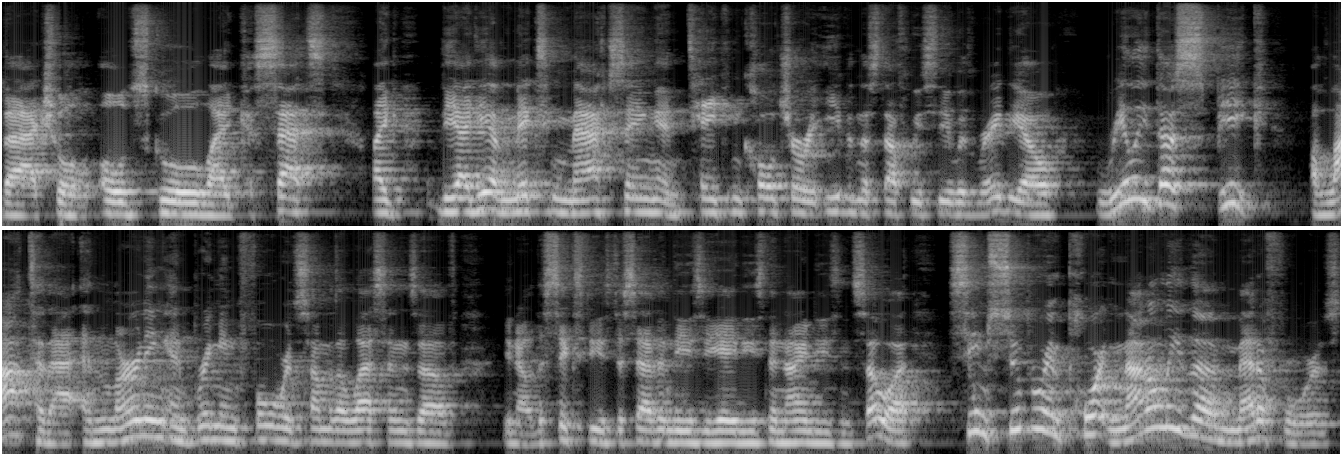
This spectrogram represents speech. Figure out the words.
the actual old school like cassettes like the idea of mixing, maxing, and taking culture, or even the stuff we see with radio, really does speak a lot to that. And learning and bringing forward some of the lessons of you know the 60s, the 70s, the 80s, the 90s, and so on seems super important. Not only the metaphors,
